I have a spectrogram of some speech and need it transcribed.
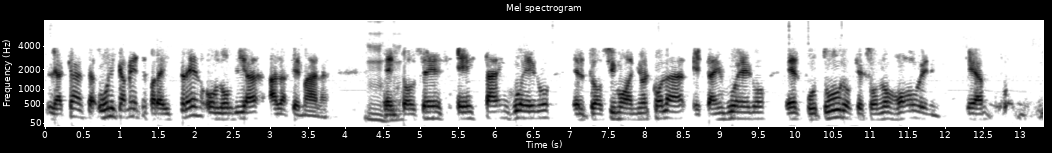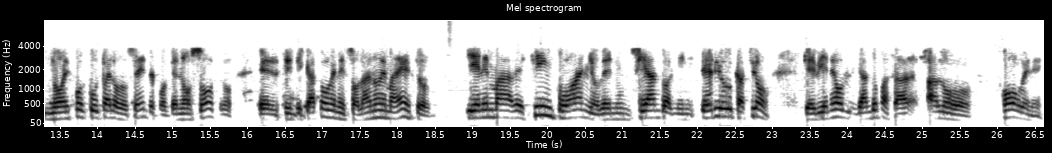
le alcanza únicamente para ir tres o dos días a la semana. Entonces está en juego el próximo año escolar, está en juego el futuro que son los jóvenes, que no es por culpa de los docentes, porque nosotros, el Sindicato Venezolano de Maestros, tiene más de cinco años denunciando al Ministerio de Educación que viene obligando a pasar a los jóvenes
